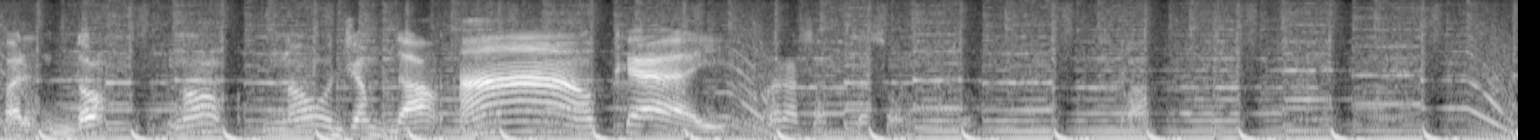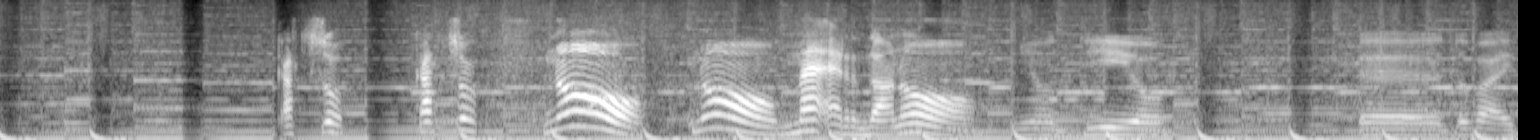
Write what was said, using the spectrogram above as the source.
Fare? No, no, no, jump down. Ah, ok. Ora salta sotto. Qua. Cazzo, cazzo. No, no, merda, no. Mio dio. Eh, dov'è il...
